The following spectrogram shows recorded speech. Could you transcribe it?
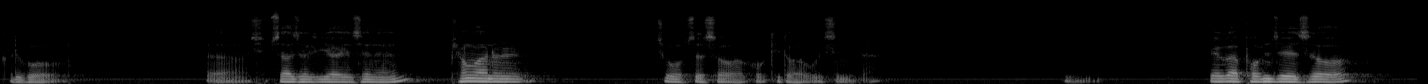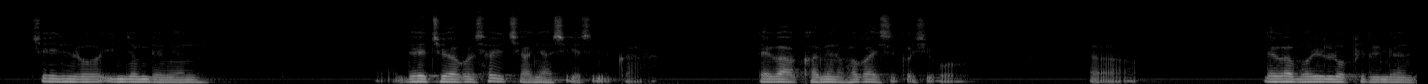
그리고 14절 어, 이하에서는 평안을 주옵소서 하고 기도하고 있습니다. 음, 내가 범죄해서 죄인으로 인정되면 내 죄악을 사유치 아니하시겠습니까? 내가 악하면 화가 있을 것이고 어, 내가 머리를 높이 들면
